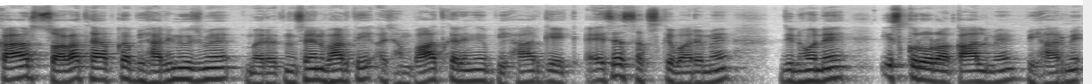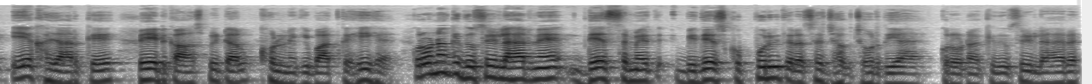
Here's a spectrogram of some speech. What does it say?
नमस्कार, स्वागत है आपका बिहारी न्यूज़ में। मैं रतन सेन भारती। आज हम बात करेंगे बिहार के एक ऐसे शख्स के बारे में, जिन्होंने इस कोरोना काल में बिहार में एक हज़ार के बेड का हॉस्पिटल खोलने की बात कही है। कोरोना की दूसरी लहर ने देश समेत विदेश को पूरी तरह से झकझोर दिया है। कोरोना की दूसरी लहर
